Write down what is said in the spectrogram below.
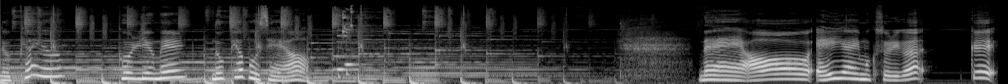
높여요. 볼륨을 높여보세요. 네, 어, AI 목소리가 꽤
